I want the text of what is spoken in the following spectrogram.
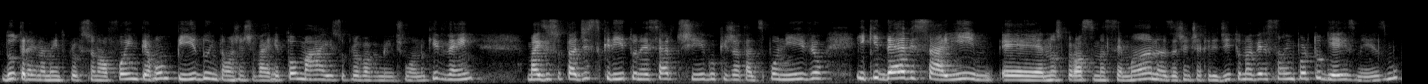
do treinamento profissional foi interrompido, então a gente vai retomar isso provavelmente no ano que vem. Mas isso está descrito nesse artigo que já está disponível e que deve sair é, nas próximas semanas, a gente acredita, uma versão em português mesmo,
